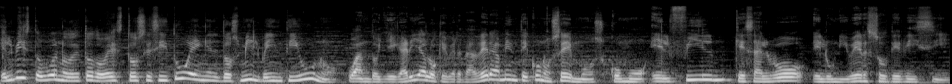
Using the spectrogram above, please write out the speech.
El visto bueno de todo esto se sitúa en el 2021, cuando llegaría lo que verdaderamente conocemos como el film que salvó el universo de DC.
